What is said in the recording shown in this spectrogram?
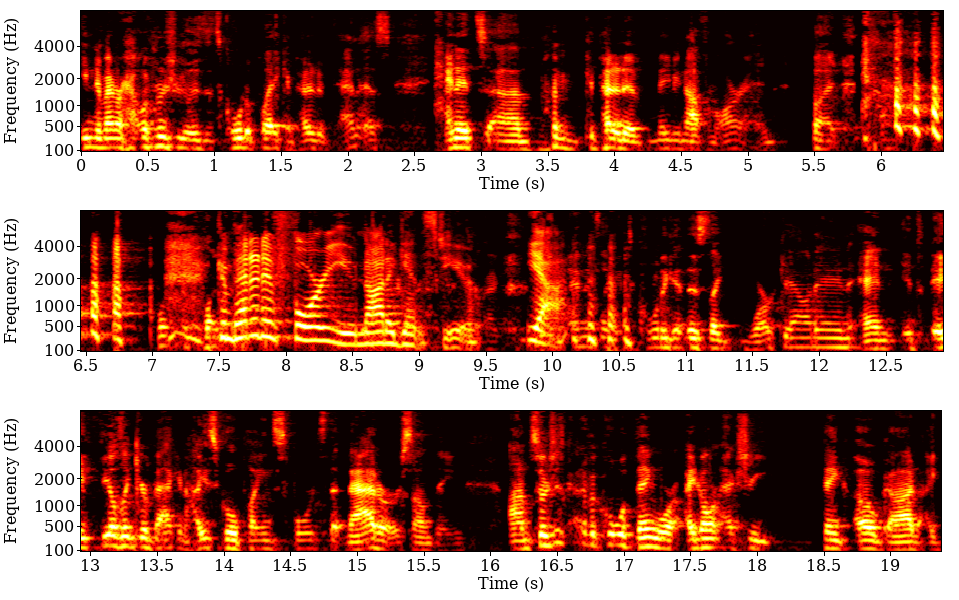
No matter how much it is, it's cool to play competitive tennis, and it's um, competitive. Maybe not from our end, but Competitive for you, not against you. Yeah. and it's like it's cool to get this like workout in, and it it feels like you're back in high school playing sports that matter or something. Um, so just kind of a cool thing where I don't actually think, oh God, I,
